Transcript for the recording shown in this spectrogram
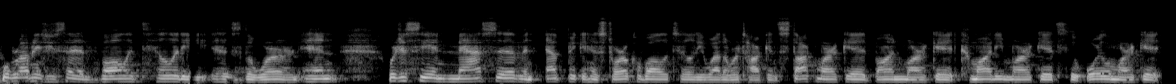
Well, Robin, as you said, volatility is the word. And we're just seeing massive and epic and historical volatility, whether we're talking stock market, bond market, commodity markets, the oil market.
